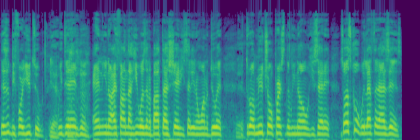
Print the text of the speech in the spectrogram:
This is before YouTube. Yeah. We did it, and you know, I found out he wasn't about that shit. He said he didn't want to do it. Through a mutual person that we know, he said it. So it's cool. We left it as is.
